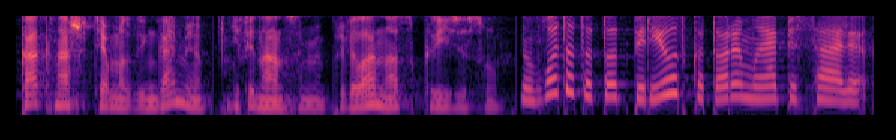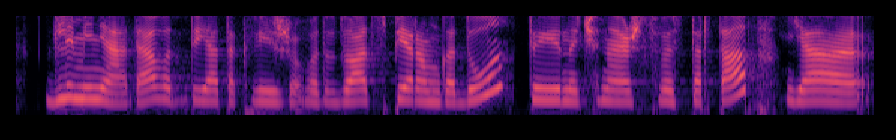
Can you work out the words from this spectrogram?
Как наша тема с деньгами и финансами привела нас к кризису? Ну вот это тот период, который мы описали для меня, да, вот я так вижу, вот в 2021 году ты начинаешь свой стартап, я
